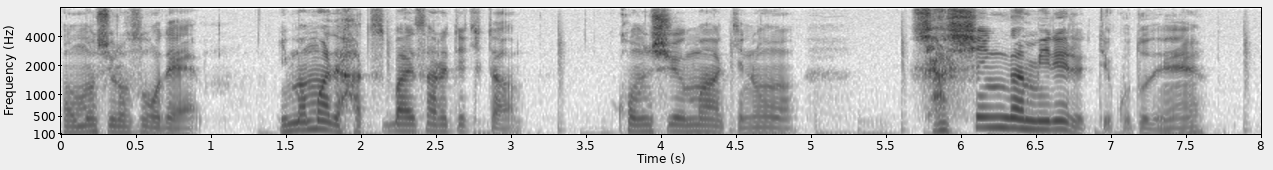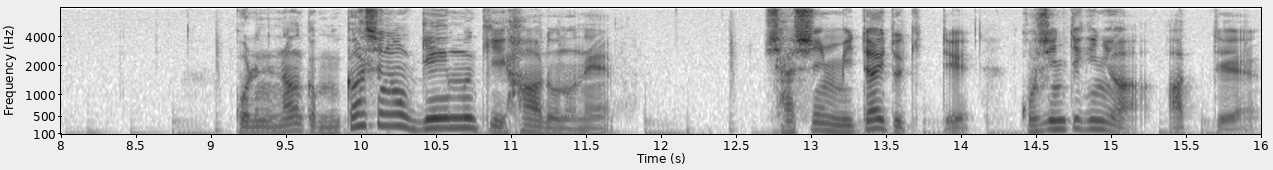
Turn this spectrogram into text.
面白そうで今まで発売されてきたコンシューマー機の写真が見れるっていうことでね。これねなんか昔のゲーム機ハードのね写真見たい時って個人的にはあって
